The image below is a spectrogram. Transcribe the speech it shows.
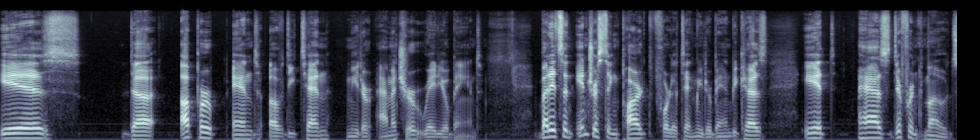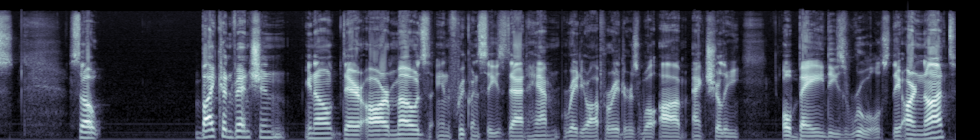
is the upper end of the 10 meter amateur radio band. But it's an interesting part for the 10 meter band because it has different modes. So by convention, you know, there are modes and frequencies that ham radio operators will um, actually obey these rules. They are not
